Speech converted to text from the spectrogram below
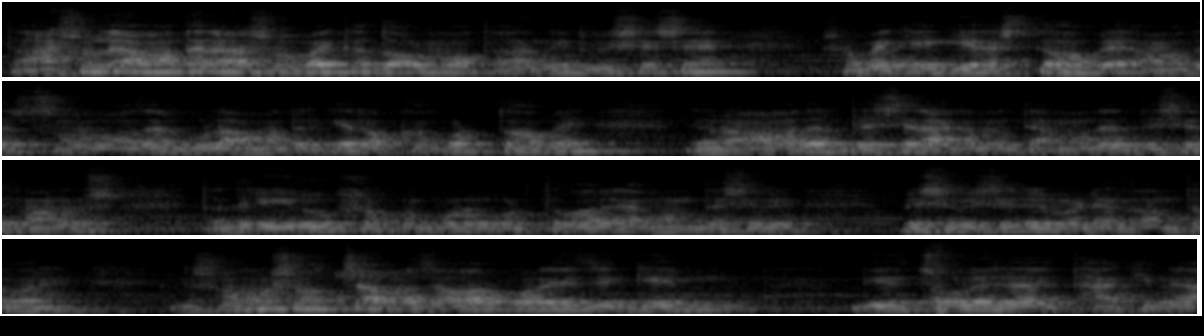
তো আসলে আমাদের সবাইকে দলমত নির্বিশেষে সবাইকে এগিয়ে আসতে হবে। আমাদের শ্রমবাজারগুলো আমাদেরকে রক্ষা করতে হবে। যেন আমাদের দেশের আগামীতে আমাদের দেশের মানুষ তাদের ইউরোপ স্বপ্ন পূরণ করতে পারে এবং দেশের বেশি বেশি রেমিটেন্স আনতে পারে। কিন্তু সমস্যা হচ্ছে আমরা যাওয়ার পরে যে গেম দিয়ে চলে যাই, থাকি না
